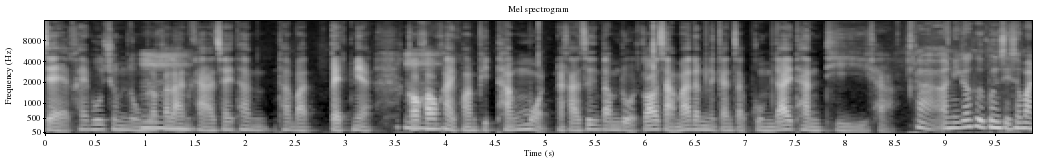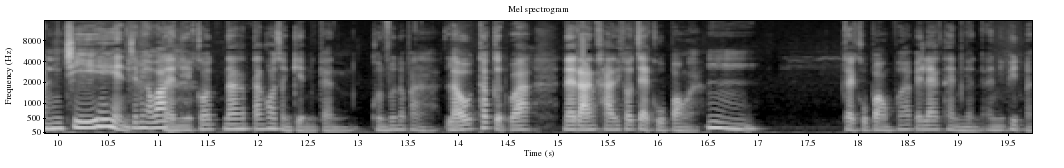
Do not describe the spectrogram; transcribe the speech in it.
แจกให้ผู้ชุมนุมอืมแล้วก็ร้านค้าใช้ธนธนบัตรเป็ดเนี่ยก็เข้าข่ายความผิดทั้งหมดนะคะ ซึ่งตำรวจก็สามารถดำเนินการจับกลุ่มได้ทันทีค่ะ ค่ะ อันนี้ก็คือคุณศรีสวรรค์ชี้ให้เห็นใช่ไหมคะว่าแต่อันนี้ก็น่าตั้งข้อสังเกตเหมือนกันคุณพึ่งนภาแล้วถ้าเกิดว่าในร้านค้าที่เขาแจกคูปองอะอืมแจกคูปองเพื่อให้ไปแลกแทนเงิน อันนี้ผิดไหม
